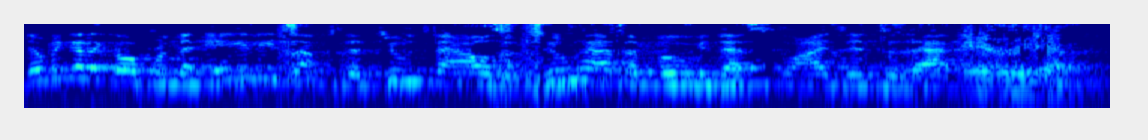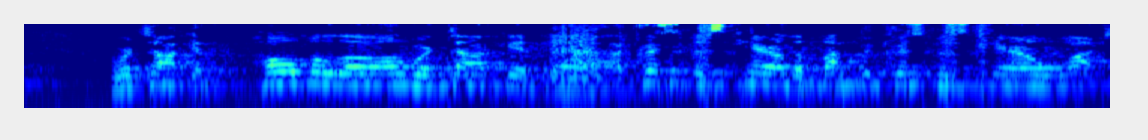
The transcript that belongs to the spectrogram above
Then we got to go from the 80s up to the 2000s. Who has a movie that slides into that area? We're talking Home Alone. We're talking uh, A Christmas Carol, The Muppet Christmas Carol. Watch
